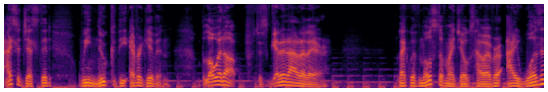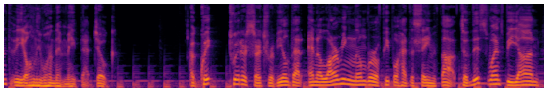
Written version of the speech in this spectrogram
I suggested we nuke the Ever Given, blow it up, just get it out of there. Like with most of my jokes, however, I wasn't the only one that made that joke. A quick Twitter search revealed that an alarming number of people had the same thought. So this went beyond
